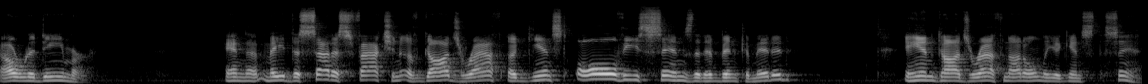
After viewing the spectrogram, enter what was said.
our Redeemer, and made the satisfaction of God's wrath against all these sins that have been committed, and God's wrath not only against the sin,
